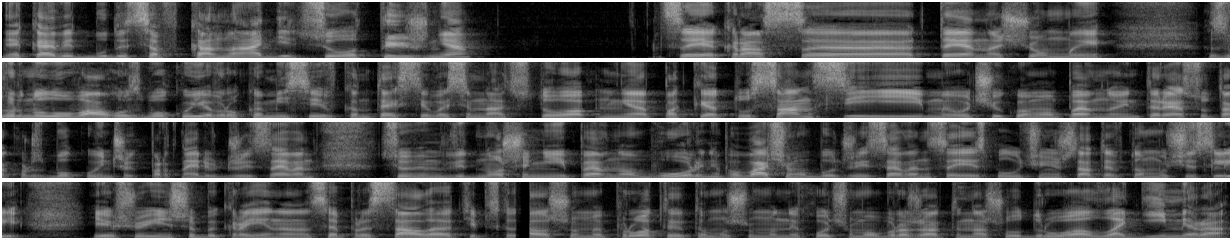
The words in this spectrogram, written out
яка відбудеться в Канаді цього тижня. Це якраз е, те, на що ми звернули увагу з боку Єврокомісії в контексті 18-го пакету санкцій. Ми очікуємо певного інтересу також з боку інших партнерів G7 в цьому відношенні і певного обговорення. Побачимо, бо G7 це і Сполучені Штати в тому числі. Якщо інші би країни на це пристали, а ті б сказали, що ми проти, тому що ми не хочемо ображати нашого друга Владіміра,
